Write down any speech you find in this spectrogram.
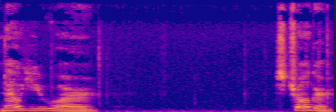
Now you are stronger.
